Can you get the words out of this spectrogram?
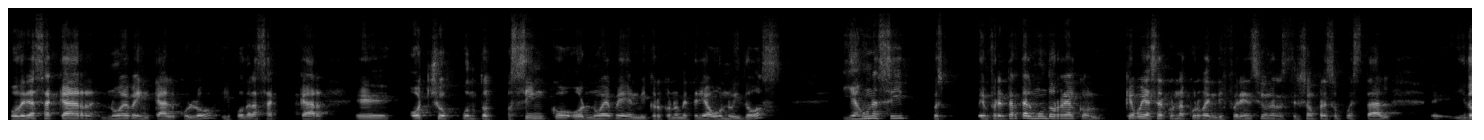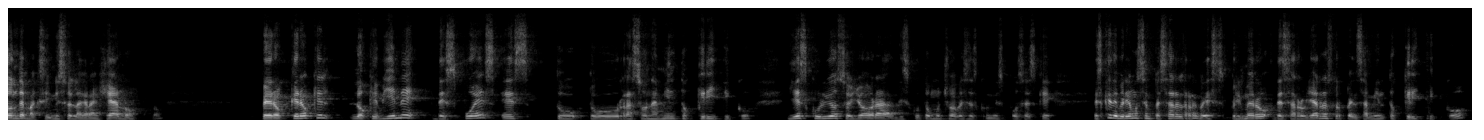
podría sacar nueve en cálculo y podrá sacar 8.5 eh, o 9 en microeconometría 1 y 2. Y aún así, pues enfrentarte al mundo real con qué voy a hacer con una curva de indiferencia, una restricción presupuestal eh, y dónde maximizo el lagrangiano. ¿no? Pero creo que lo que viene después es tu, razonamiento crítico. Y es curioso, yo ahora discuto mucho a veces con mi esposa, es que, es que deberíamos empezar al revés. Primero, desarrollar nuestro pensamiento crítico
